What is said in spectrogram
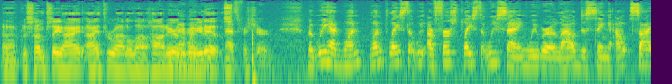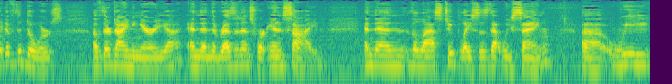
because some say I, I threw out a lot of hot air the way it is That's for sure. But we had one one place that we our first place that we sang, we were allowed to sing outside of the doors of their dining area and then the residents were inside. And then the last two places that we sang, uh, we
